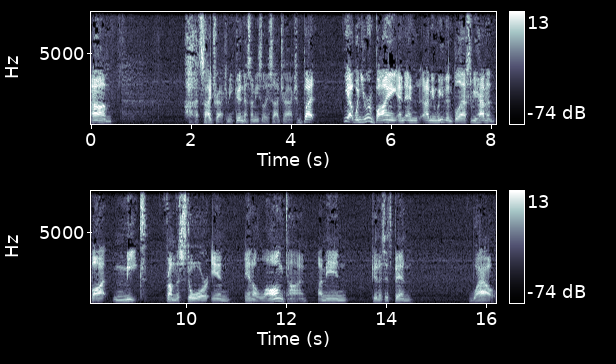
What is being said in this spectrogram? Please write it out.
um, that sidetracked me. Goodness, I'm easily sidetracked. But yeah, when you were buying, and, and I mean, we've been blessed, we haven't bought meat from the store in in a long time. I mean, goodness, it's been wow.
